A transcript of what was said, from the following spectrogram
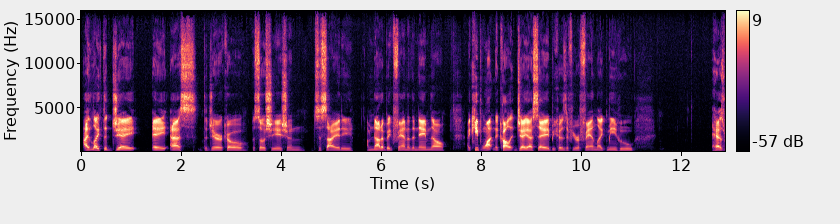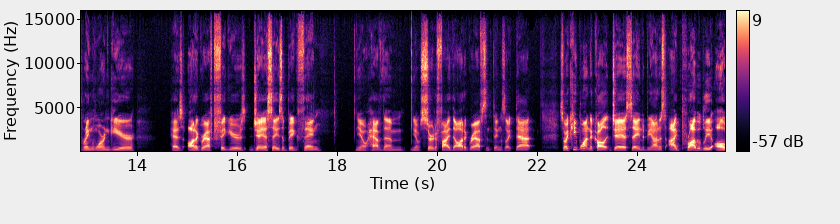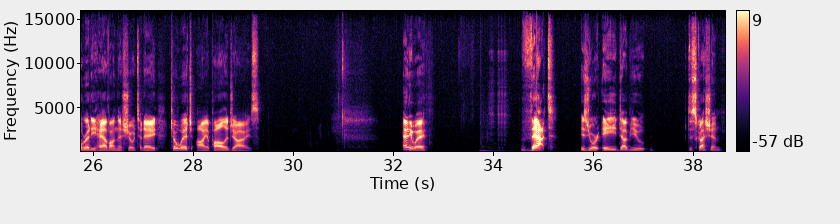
I like the JAS, the Jericho Association Society. I'm not a big fan of the name though. I keep wanting to call it JSA because if you're a fan like me who has ring worn gear, has autographed figures. JSA is a big thing. You know, have them, you know, certify the autographs and things like that. So I keep wanting to call it JSA, and to be honest, I probably already have on this show today, to which I apologize. Anyway, that is your AEW discussion.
